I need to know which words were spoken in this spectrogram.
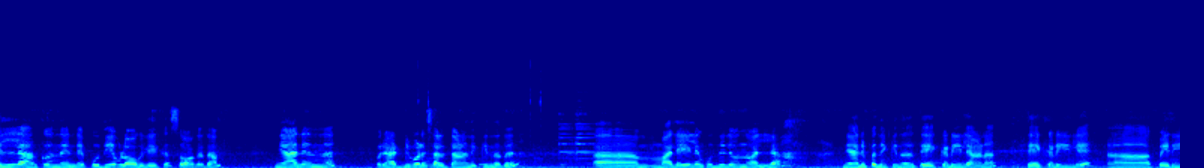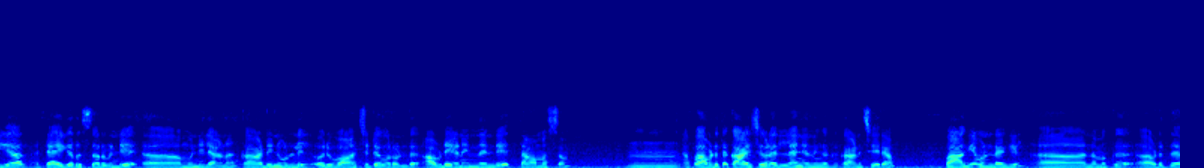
എല്ലാവർക്കും ഇന്ന് എന്റെ പുതിയ വ്ളോഗിലേക്ക് സ്വാഗതം. ഞാൻ ഇന്ന് ഒരു അടിപൊളി സ്ഥലത്താണ് നിൽക്കുന്നത്. മലയിലും കുന്നിലും ഒന്നും അല്ല. ഞാനിപ്പോൾ നിൽക്കുന്നത് തേക്കടിയിലാണ്. തേക്കടിയിലെ പെരിയാർ ടൈഗർ റിസർവിന്റെ മുന്നിലാണ്. കാടിനുള്ളിൽ ഒരു വാച്ച് ടവർ ഉണ്ട്. അവിടെയാണ് ഇന്ന് എന്റെ താമസം. അപ്പോൾ അവിടുത്തെ കാഴ്ചകളെല്ലാം ഞാൻ നിങ്ങൾക്ക് കാണിച്ചു തരാം. ഭാഗ്യമുണ്ടെങ്കിൽ നമുക്ക് അവിടുത്തെ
